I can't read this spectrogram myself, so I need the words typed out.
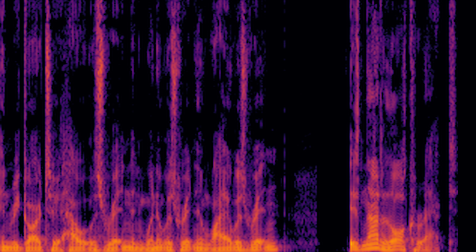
in regard to how it was written and when it was written and why it was written is not at all correct.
